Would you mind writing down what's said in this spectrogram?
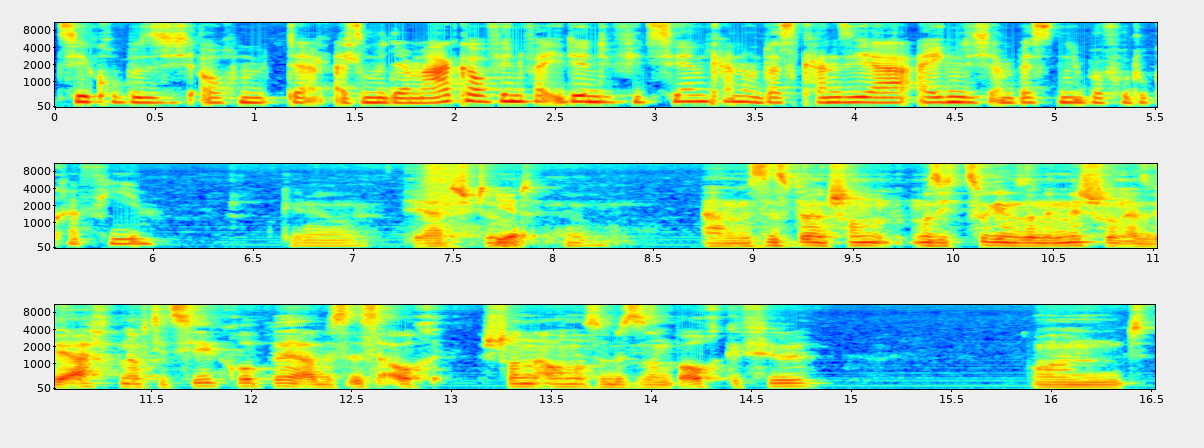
Zielgruppe sich auch mit der, also mit der Marke auf jeden Fall identifizieren kann. Und das kann sie ja eigentlich am besten über Fotografie. Genau. Ja, das stimmt. Ja. Ähm, es ist bei uns schon, muss ich zugeben, so eine Mischung. Also wir achten auf die Zielgruppe, aber es ist auch schon auch noch so ein bisschen so ein Bauchgefühl. Und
